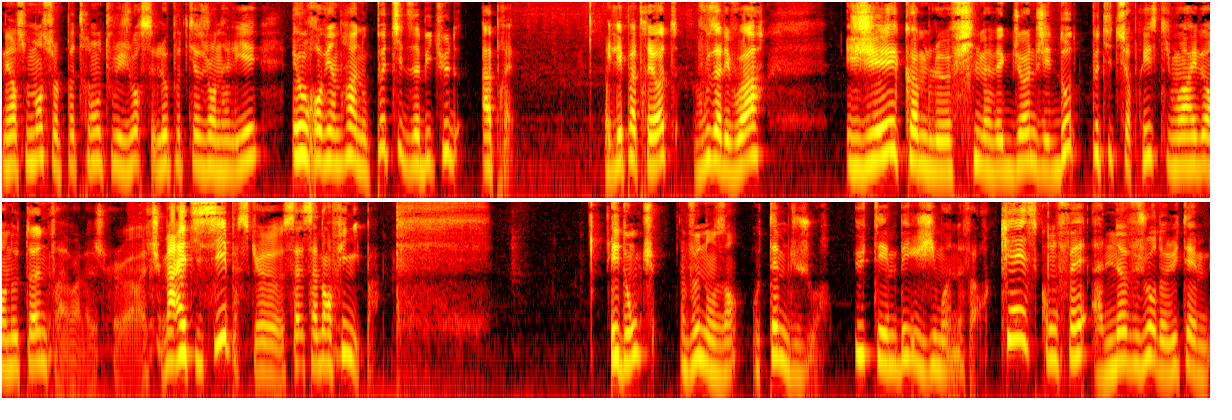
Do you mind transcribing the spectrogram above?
mais en ce moment, sur le Patreon, tous les jours, c'est le podcast journalier. Et on reviendra à nos petites habitudes après. Et les patriotes, vous allez voir, j'ai, comme le film avec John, j'ai d'autres petites surprises qui vont arriver en automne. Enfin voilà, je, m'arrête ici parce que ça, ça n'en finit pas. Et donc, venons-en au thème du jour. UTMB J-9. Alors, qu'est-ce qu'on fait à 9 jours de l'UTMB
